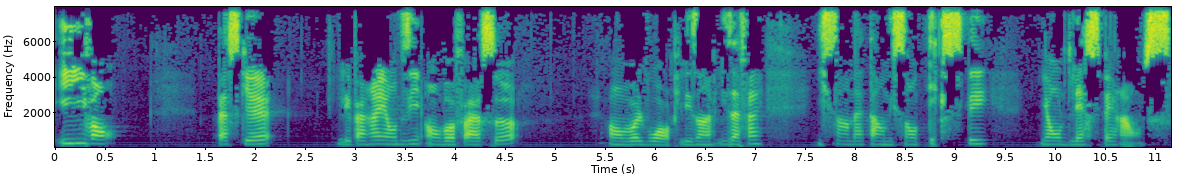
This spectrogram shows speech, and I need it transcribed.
ils y vont. Parce que les parents, ils ont dit, on va faire ça. On va le voir. Puis les, les enfants, ils s'en attendent. Ils sont excités. Ils ont de l'espérance.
